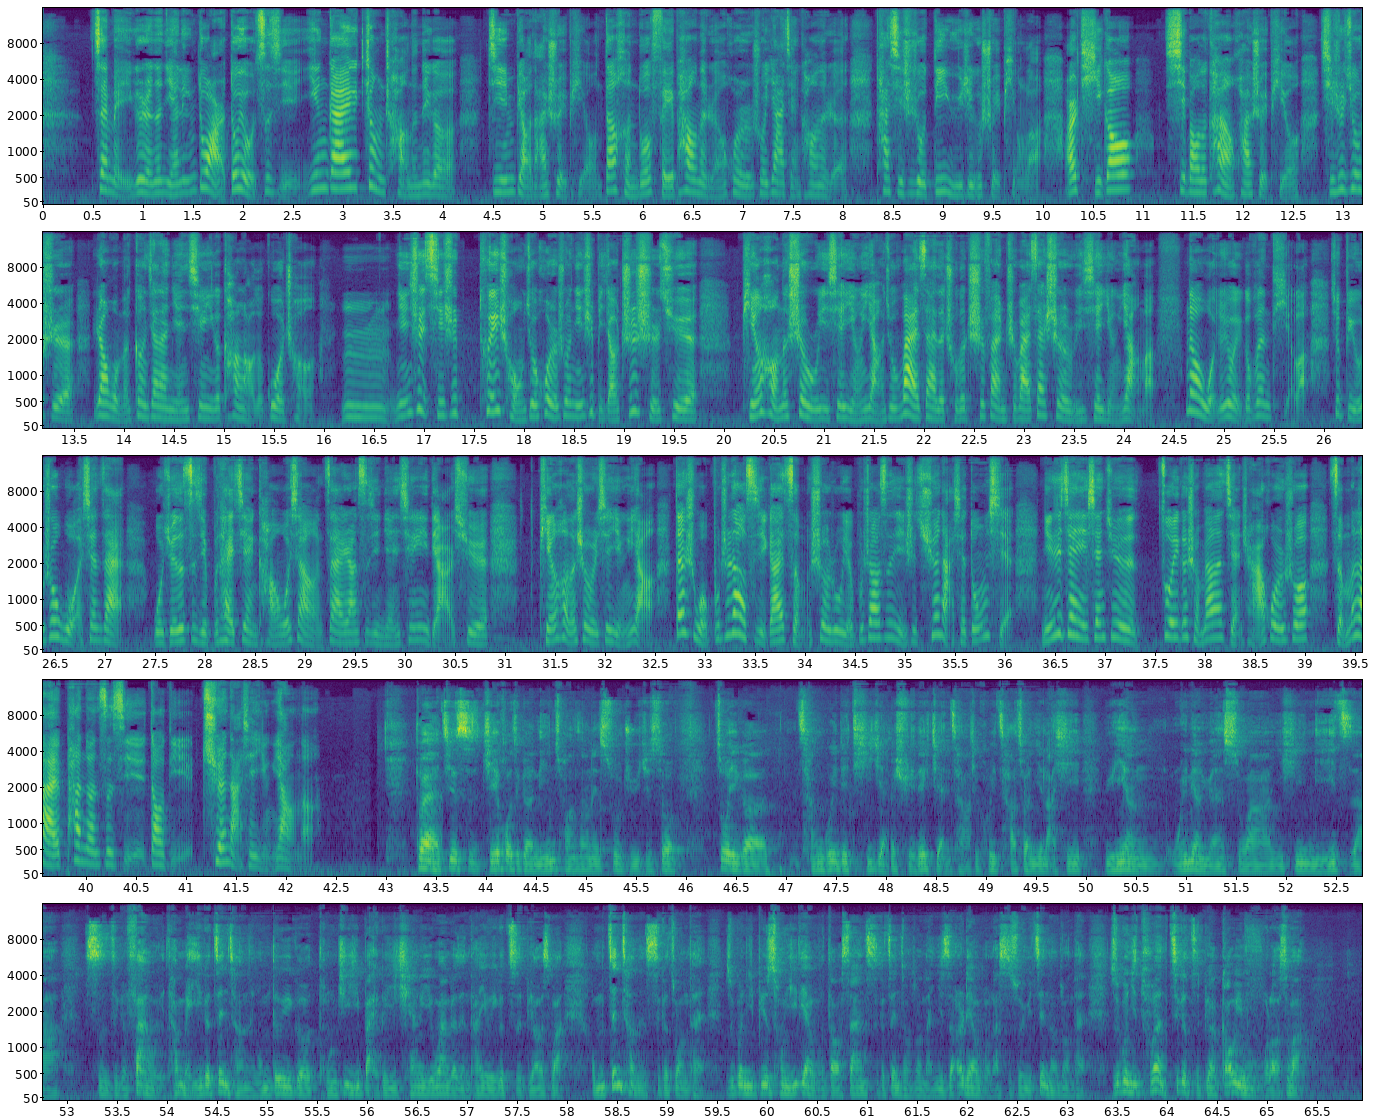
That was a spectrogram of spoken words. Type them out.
在每一个人的年龄段都有自己应该正常的那个基因表达水平，但很多肥胖的人或者说亚健康的人，他其实就低于这个水平了，而提高。细胞的抗氧化水平其实就是让我们更加的年轻一个抗老的过程。嗯，您是其实推崇就或者说您是比较支持去平衡的摄入一些营养，就外在的除了吃饭之外再摄入一些营养嘛？那我就有一个问题了，就比如说我现在我觉得自己不太健康，我想再让自己年轻一点儿去。平衡的摄入一些营养，但是我不知道自己该怎么摄入，也不知道自己是缺哪些东西。您是建议先去做一个什么样的检查，或者说怎么来判断自己到底缺哪些营养呢？对，就是结合这个临床上的数据，就是说做一个常规的体检和血的检查，就可以查出来你哪些营养微量元素啊、一些离子啊是这个范围。它每一个正常人，我们都有一个统计，一百个、一千个、一万个人，他有一个指标，是吧？我们正常人是个状态。如果你比如从一点五到三是个正常状态，你是二点五了，是属于正常状态。如果你突然这个指标高于五了，是吧？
